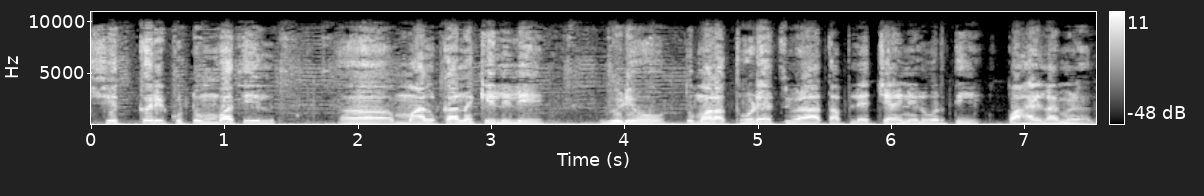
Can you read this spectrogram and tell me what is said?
शेतकरी कुटुंबातील मालकानं केलेली व्हिडिओ तुम्हाला थोड्याच वेळात आपल्या चॅनेलवरती पाहायला मिळेल.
